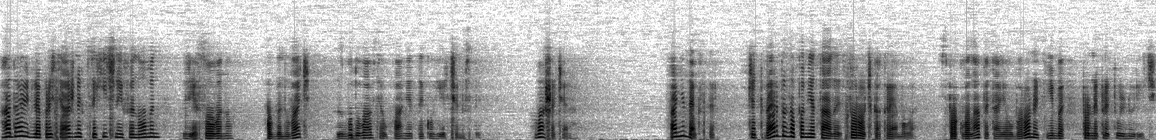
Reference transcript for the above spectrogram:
Гадаю, для присяжних психічний феномен з'ясовано. Обвинувач збудувався в пам'ятнику гірченості. Ваша черга. Пані Декстер, чи твердо запам'ятали сорочка Кремова? спроквола питає оборонець ніби про непритульну річ.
